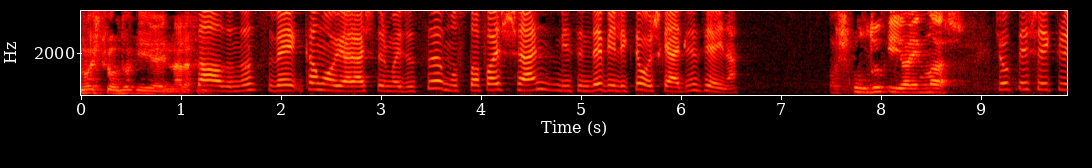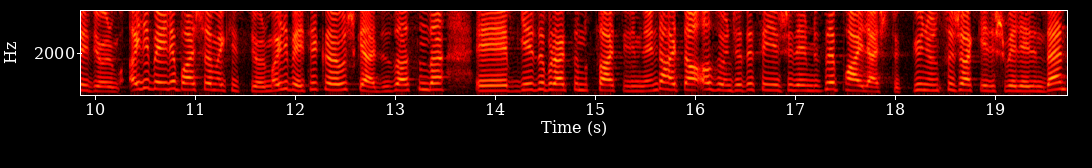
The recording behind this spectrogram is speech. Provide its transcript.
Hoş bulduk, iyi yayınlar efendim. Sağ olunuz ve kamuoyu araştırmacısı Mustafa Şen bizimle birlikte hoş geldiniz yayına. Hoş bulduk, iyi yayınlar. Çok teşekkür ediyorum. Ali Bey ile başlamak istiyorum. Ali Bey tekrar hoş geldiniz. Aslında e, geride bıraktığımız saat dilimlerinde hatta az önce de seyircilerimizle paylaştık. Günün sıcak gelişmelerinden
